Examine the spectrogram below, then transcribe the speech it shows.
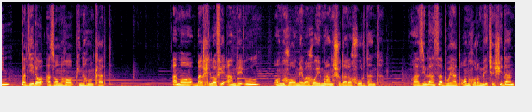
ин бадиро аз онҳо пинҳон кард аммо бархилофи амри ӯ онҳо меваҳои манъшударо хӯрданд ва аз ин лаҳза бояд онҳоро мечашиданд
